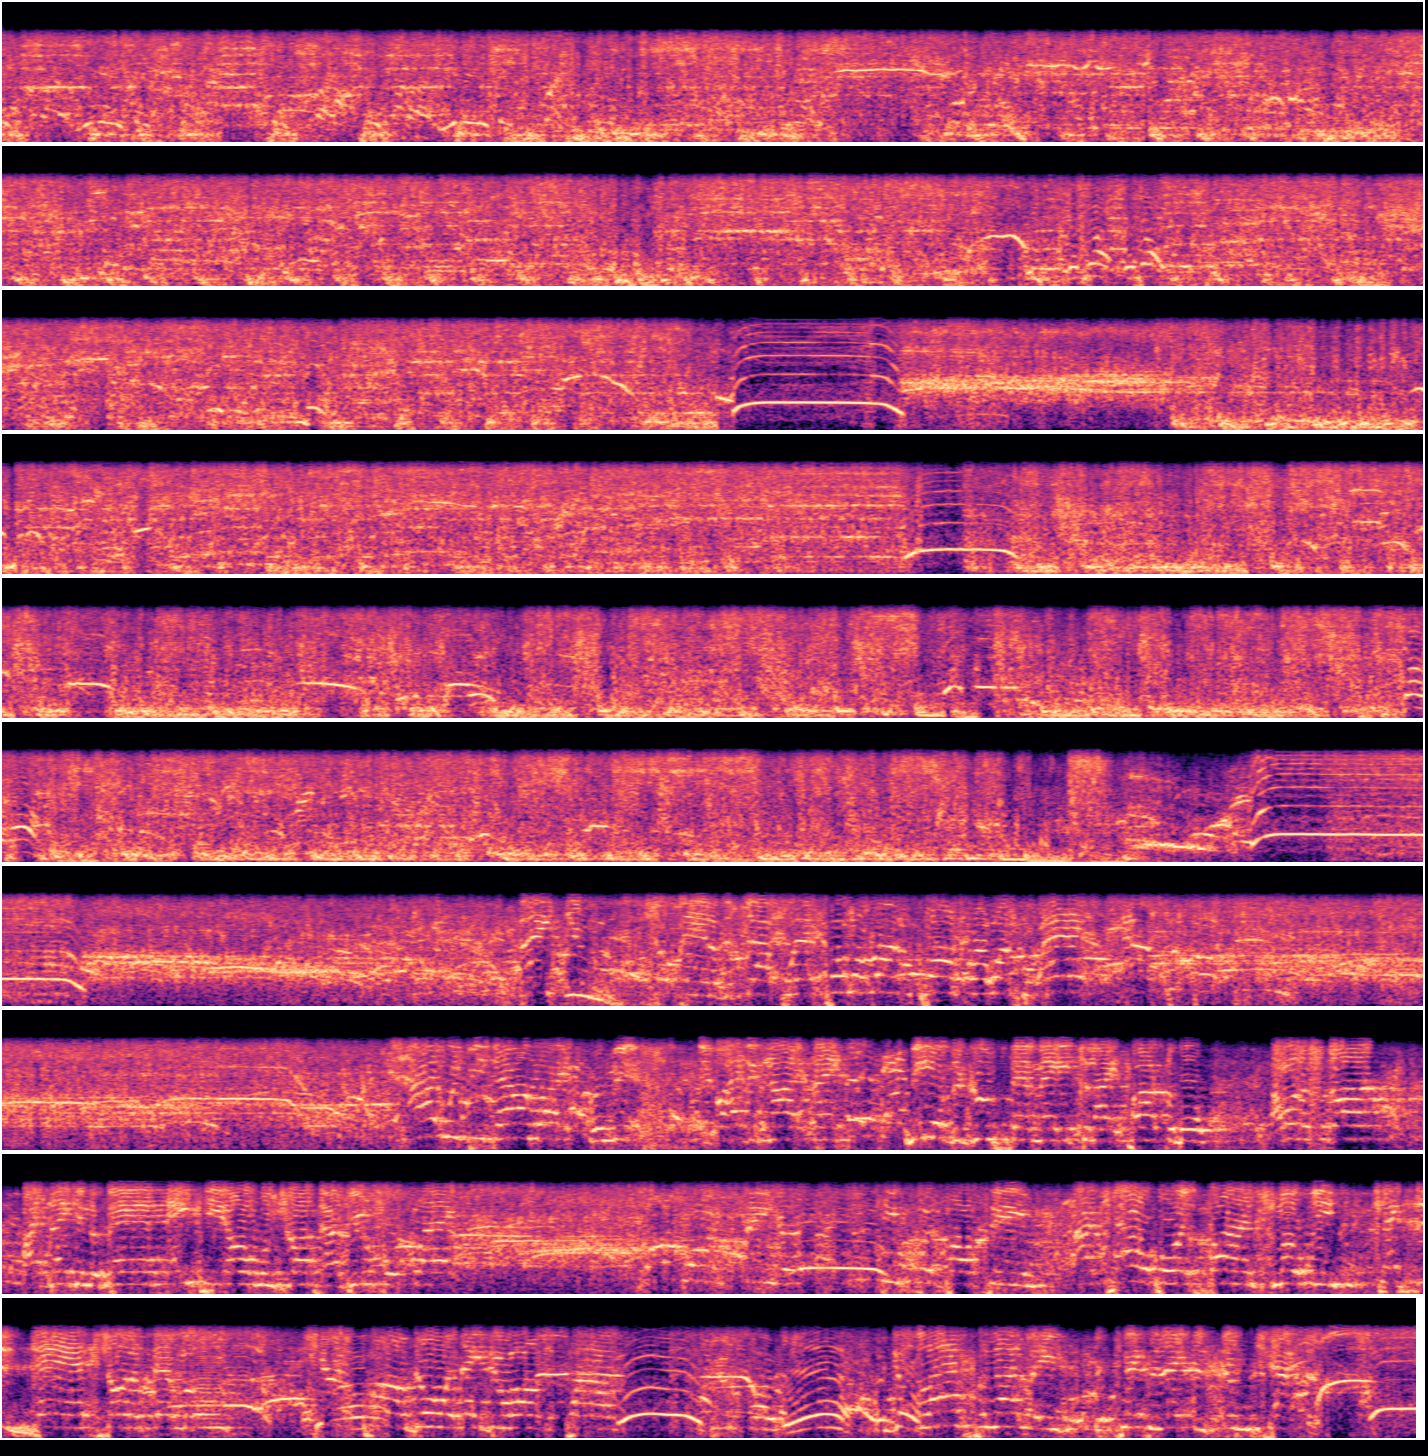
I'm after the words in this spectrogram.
Thank you. thank you. And I would be downright remiss if I did not thank of the groups that made tonight possible. I want to start by thanking the band ATO who dropped Yeah. But last but not least, the Texas Instruments student chapter.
